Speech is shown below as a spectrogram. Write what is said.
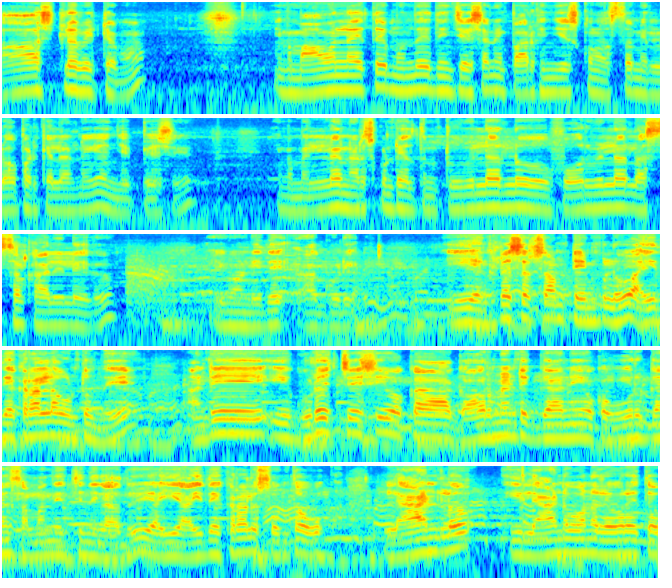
లాస్ట్లో పెట్టాము. ఇంకా మా వాళ్ళని అయితే ముందే దించేసాను. నేను పార్కింగ్ చేసుకొని వస్తాను మీరు లోపలికి వెళ్ళండి అని చెప్పేసి. ఇంకా మెల్లగా నడుచుకుంటూ వెళ్తున్నాను టూ వీలర్లు ఫోర్ వీలర్లు అస్సలు ఖాళీ లేదు. ఇదిగోండి ఇదే ఆ గుడి. ఈ వెంకటేశ్వర స్వామి టెంపుల్ ఐదు ఎకరాల్లో ఉంటుంది. అంటే ఈ గుడి వచ్చేసి ఒక గవర్నమెంట్కి కానీ ఒక ఊరికి కానీ సంబంధించింది కాదు. ఈ ఐదు ఎకరాల సొంత ల్యాండ్లో ఈ ల్యాండ్ ఓనర్ ఎవరైతే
